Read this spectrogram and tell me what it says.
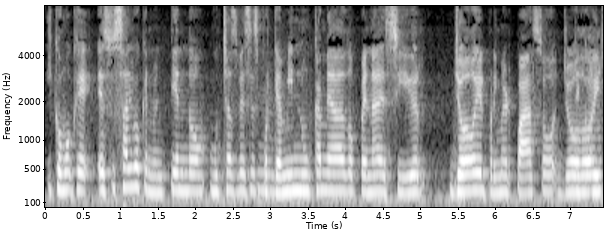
y como que eso es algo que no entiendo muchas veces porque a mí nunca me ha dado pena decir yo doy el primer paso, yo doy...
